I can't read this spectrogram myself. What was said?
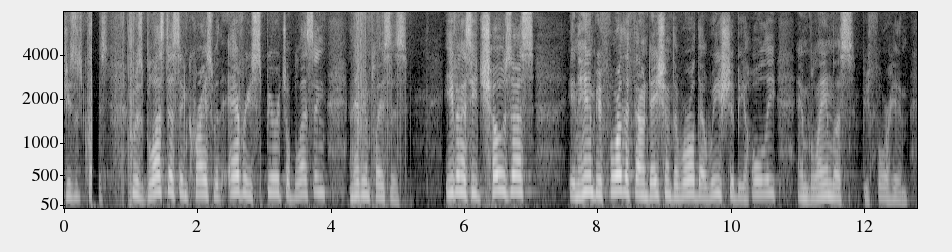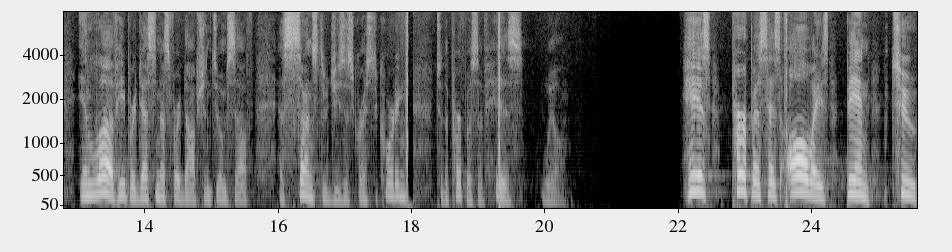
Jesus Christ, who has blessed us in Christ with every spiritual blessing in heavenly places, even as he chose us in him before the foundation of the world that we should be holy and blameless before him. In love, he predestined us for adoption to himself as sons through Jesus Christ, according to the purpose of his will. His purpose has always been to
